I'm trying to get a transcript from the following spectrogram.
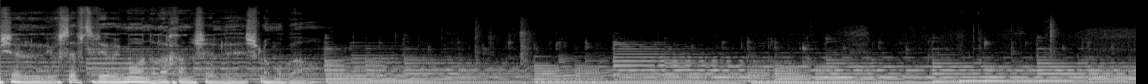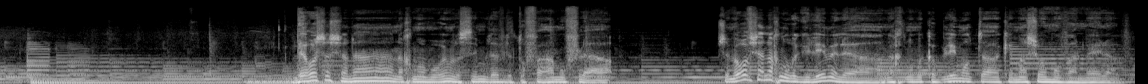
של יוסף צבי רימון, הלחן של אה, שלמה בר. בראש השנה אנחנו אמורים לשים לב לתופעה מופלאה, שמרוב שאנחנו רגילים אליה, אנחנו מקבלים אותה כמשהו מובן מאליו.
